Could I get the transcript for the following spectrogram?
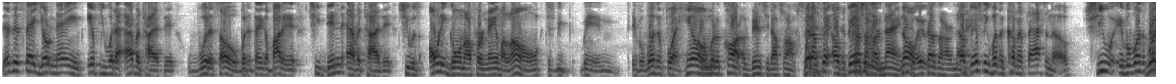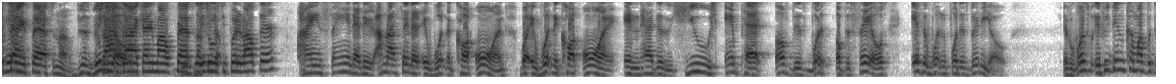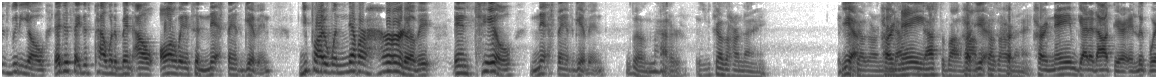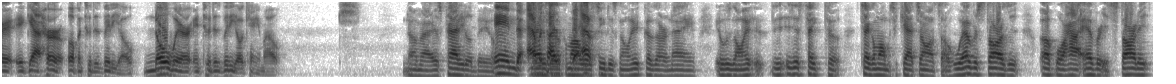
Does it say your name, if you would have advertised it, would have sold? But the thing about it, she didn't advertise it. She was only going off her name alone. Just be, I mean, if it wasn't for him, It would have caught eventually. That's what I'm saying. but I'm saying It's because eventually, of her name. no, it's it- because of her name. Eventually, wasn't coming fast enough. She, if it wasn't for what him, came fast enough? This video. Sean John came out fast enough as soon video- as she put it out there. I ain't saying that. It, I'm not saying that it wouldn't have caught on, but it wouldn't have caught on and had this huge impact of this what of the sales if it wasn't for this video. If it was, if he didn't come up with this video, let's just say this pie would have been out all the way until next Thanksgiving. You probably would never heard of it until next Thanksgiving. Doesn't matter. It's because of her name. Yeah, because of her name. her That's- name. That's the bottom her- line. yeah, because of her, name. Her name got it out there, and look where it got her up into this video. Nowhere until this video came out. No matter. It's Patti LaBelle. And the advertising, come out with a that's gonna hit because of her name. It was gonna hit. It, it just take to take a moment to catch on. So whoever starts it up or however it started,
